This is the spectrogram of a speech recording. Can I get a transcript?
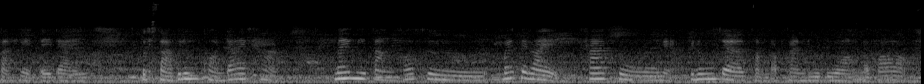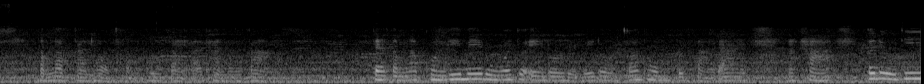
สาเหตุใด ๆ ปรึกษาพี่ลุงก่อนได้ค่ะ ไม่มีตังก็คือไม่เป็นไรค่าครูเนี่ยพี่ลุงจะสำหรับการดูดวง แล้วก็สำหรับการถอดถอนคุณใส่อาถรรพ์ต่างๆ แต่สำหรับคนที่ไม่รู้ว่าตัวเองโดนหรือไม่โดนก็โทรมาปรึกษาได้นะคะ ก็ดูที่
